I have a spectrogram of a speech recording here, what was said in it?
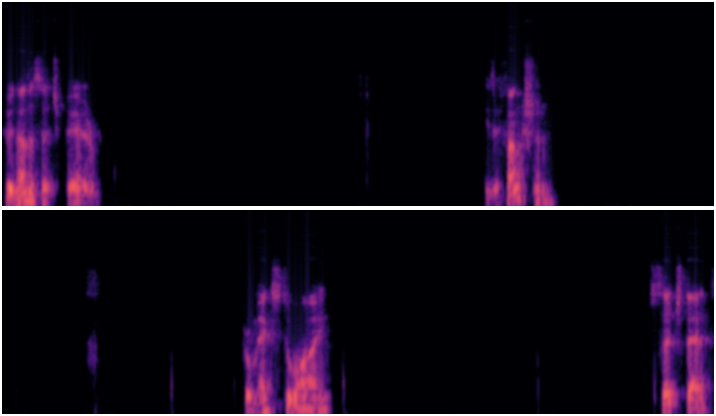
to another such pair is a function from X to Y such that,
